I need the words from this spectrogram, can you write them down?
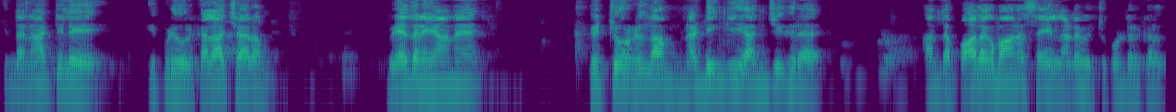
இந்த நாட்டிலே இப்படி ஒரு கலாச்சாரம் வேதனையான பெற்றோர்கள்லாம் நடுங்கி அஞ்சுகிற அந்த பாதகமான செயல் நடைபெற்று கொண்டிருக்கிறது.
